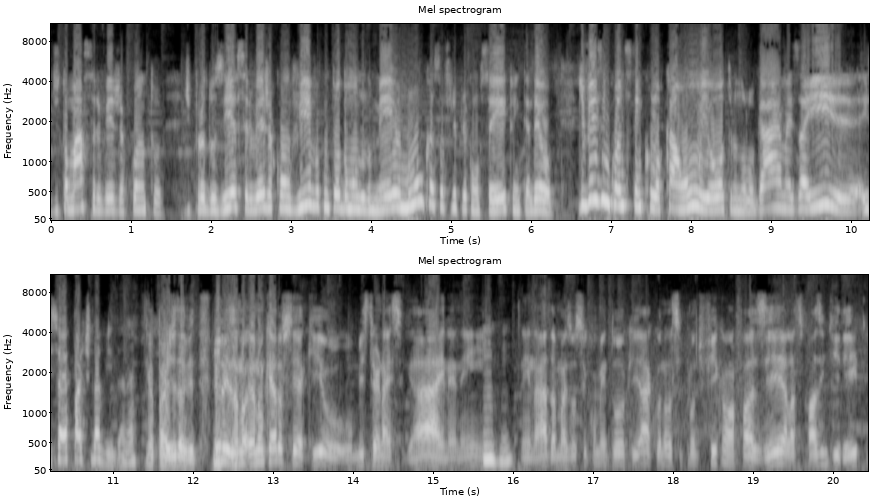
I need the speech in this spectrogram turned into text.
de tomar cerveja quanto de produzir a cerveja, convivo com todo mundo do meio, nunca sofri preconceito, entendeu? De vez em quando você tem que colocar um e outro no lugar, mas aí isso é parte da vida, né? É parte da vida. Beleza, eu não, eu não quero ser aqui o, o Mr. Nice Guy, né? Nem, Uhum. nem nada, mas você comentou que ah, quando elas se prontificam a fazer, elas fazem direito.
